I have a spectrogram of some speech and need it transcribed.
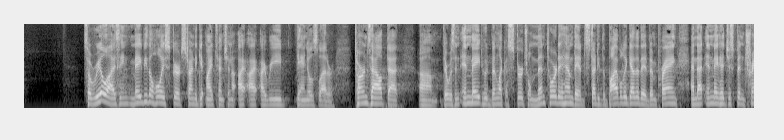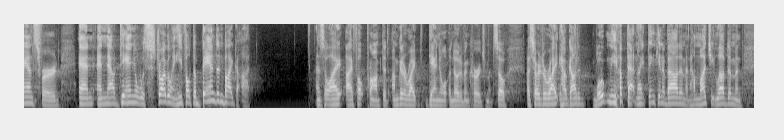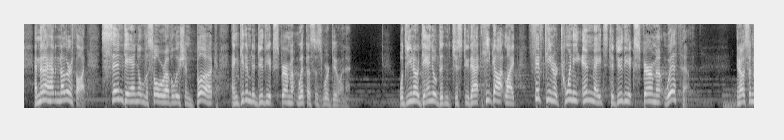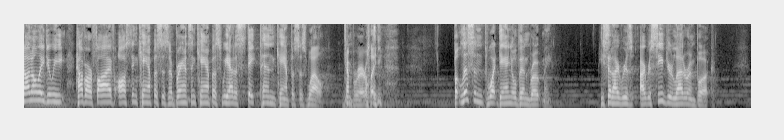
So realizing maybe the Holy Spirit's trying to get my attention, I, I, I read Daniel's letter. Turns out that um, there was an inmate who had been like a spiritual mentor to him. They had studied the Bible together, they had been praying, and that inmate had just been transferred. And, and now Daniel was struggling. He felt abandoned by God. And so I, I felt prompted, I'm going to write Daniel a note of encouragement. So I started to write how God had woke me up that night thinking about him and how much he loved him. And, and then I had another thought send Daniel the Soul Revolution book and get him to do the experiment with us as we're doing it. Well, do you know Daniel didn't just do that? He got like 15 or 20 inmates to do the experiment with him. You know, so not only do we have our five Austin campuses and a Branson campus, we had a state pen campus as well, temporarily. But listen to what Daniel then wrote me. He said, I, re- I received your letter and book.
